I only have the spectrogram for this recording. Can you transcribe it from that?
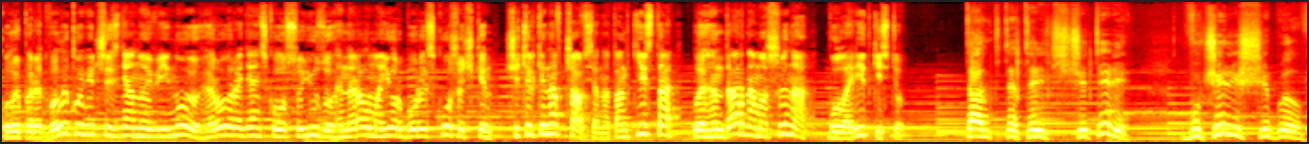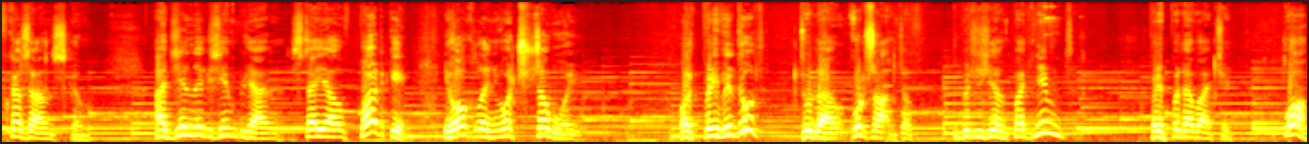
Коли перед Великою вітчизняною війною герой радянського союзу генерал-майор Борис Кошечкін ще тільки навчався на танкіста, легендарна машина була рідкістю. Танк Т-34 в училище был в Казанском. Один экземпляр стоял в парке и около него часовой. Вот приведут туда курсантов, брезент поднимет преподаватель. О,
